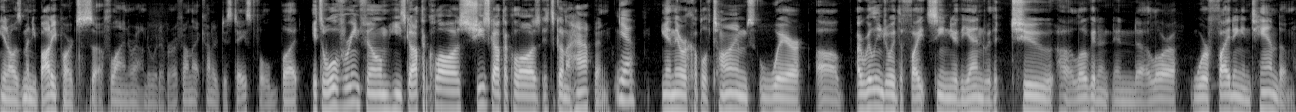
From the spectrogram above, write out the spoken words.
you know, as many body parts uh, flying around or whatever. I found that kind of distasteful. But it's a Wolverine film. He's got the claws. She's got the claws. It's gonna happen. Yeah. And there were a couple of times where uh, I really enjoyed the fight scene near the end where the two, uh, Logan and, and uh, Laura, were fighting in tandem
